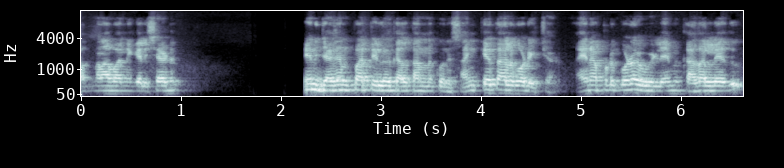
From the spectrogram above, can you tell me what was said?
పద్మనాభాన్ని గెలిచాడు. నేను జగన్ పార్టీలోకి వెళ్తానన్న కొన్ని సంకేతాలు కూడా ఇచ్చాడు. అయినప్పటికీ కూడా వీళ్ళేమి కదలలేదు.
